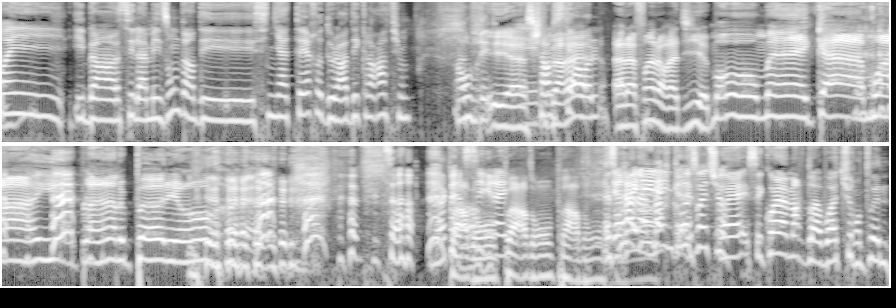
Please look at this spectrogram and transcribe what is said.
Oui. et ben, c'est la maison d'un des signataires de la déclaration. En vrai. Et euh, Charles paraît, Carroll. à la fin, elle leur a dit Mon mec à moi, il a plein de pognon. Putain. pardon, Merci, pardon, pardon. Est-ce Et que la Riley, il a marque- une grosse voiture. Ouais, c'est quoi la marque de la voiture, Antoine?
